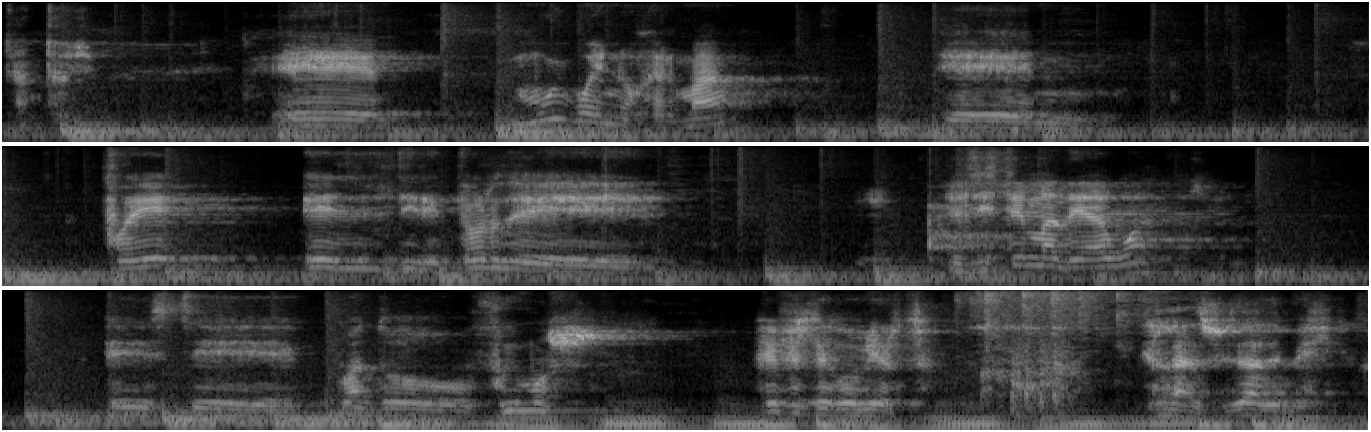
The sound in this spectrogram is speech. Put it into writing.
Santoyo. Eh, muy bueno, Germán. Eh, fue el director de el sistema de agua este, cuando fuimos jefes de gobierno en la Ciudad de México.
